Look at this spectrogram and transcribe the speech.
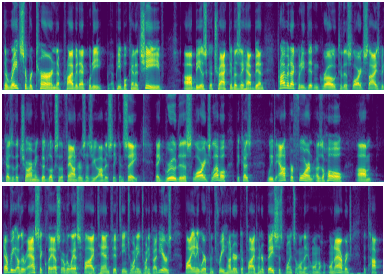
the rates of return that private equity people can achieve uh, be as attractive as they have been. Private equity didn't grow to this large size because of the charm and good looks of the founders, as you obviously can see. They grew to this large level because we've outperformed as a whole um, every other asset class over the last 5, 10, 15, 20, 25 years by anywhere from 300 to 500 basis points on, the, on, on average. The top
